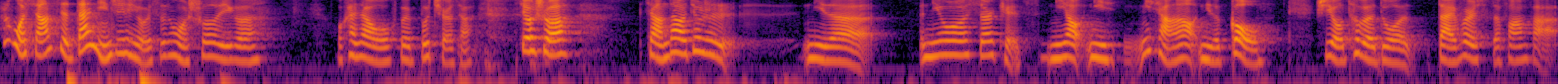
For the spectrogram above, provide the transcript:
让我想起丹宁之前有一次跟我说的一个，我看一下我会不会 butcher 它，就是说讲到就是你的 neural circuits，你要你你想要你的 goal 是有特别多 diverse 的方法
